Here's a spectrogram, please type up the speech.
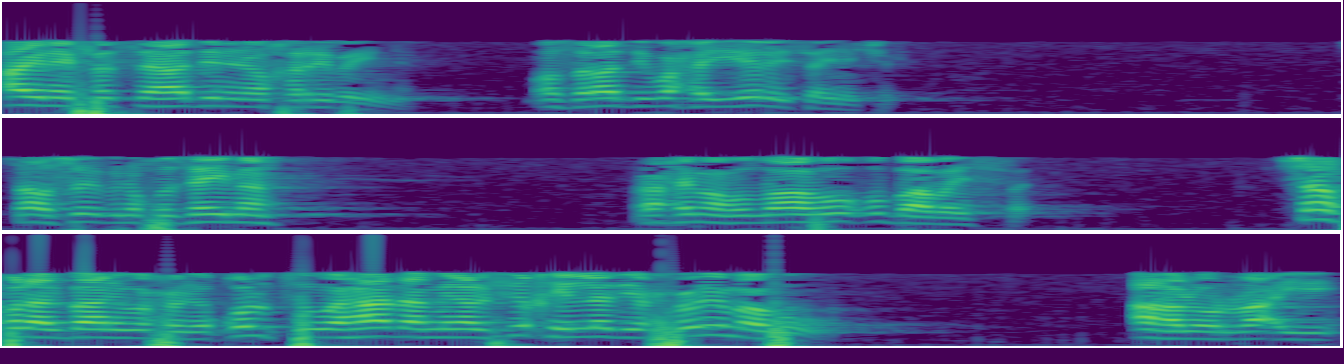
aynay fasahaadinin oo kharibaynin oo salaaddii waxay yeelaysaa inay jirin saasuu ibnu khusayma raximahu llahu u baabaystay. Sheekhu alalbani wuxuu yihi qultu wa hada min alfiqhi aladi xurimahu ahlu ra'yi.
